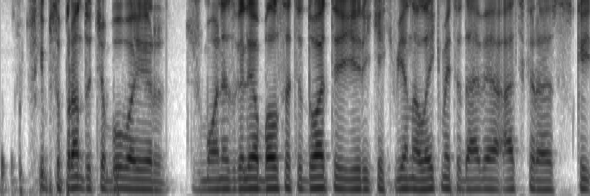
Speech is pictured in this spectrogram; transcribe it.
Aš kaip suprantu, čia buvo ir žmonės galėjo balsą atiduoti ir į kiekvieną laikmetį davė atskirą skai,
